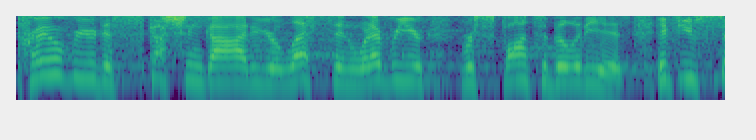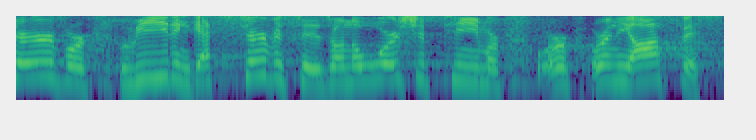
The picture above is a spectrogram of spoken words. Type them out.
pray over your discussion guide or your lesson, whatever your responsibility is. If you serve or lead in guest services on the worship team or, or, or in the office,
